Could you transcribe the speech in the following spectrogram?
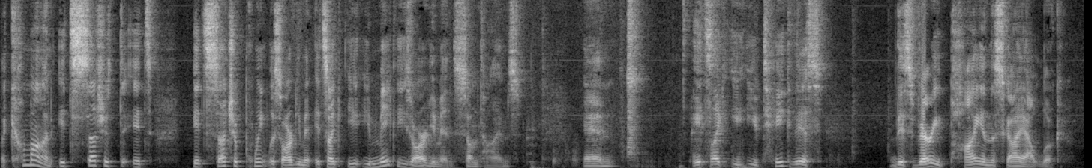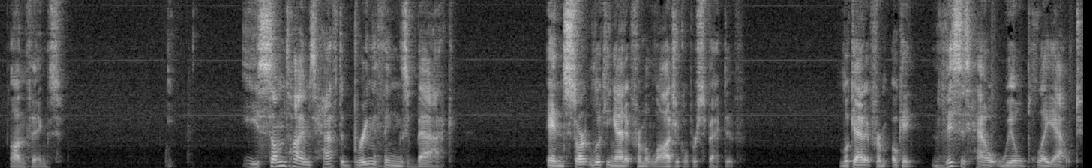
Like, come on! It's such a it's it's such a pointless argument. It's like you, you make these arguments sometimes, and it's like you, you take this this very pie in the sky outlook on things. You sometimes have to bring things back and start looking at it from a logical perspective. Look at it from, okay, this is how it will play out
